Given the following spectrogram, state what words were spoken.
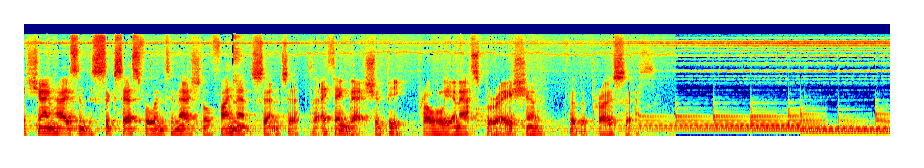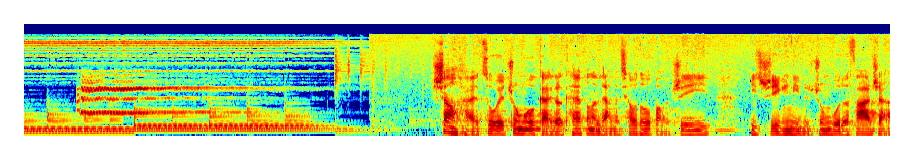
Shanghai is a successful international finance center, I think that should be probably an aspiration for the process. 上海作为中国改革开放的两个桥头堡之一，一直引领着中国的发展。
